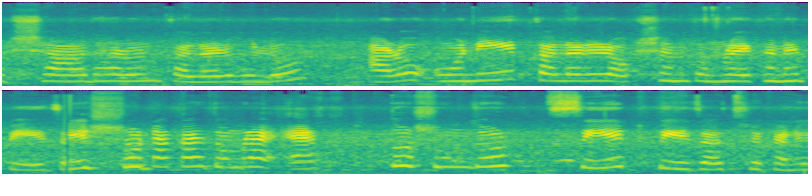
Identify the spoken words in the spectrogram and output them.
অসাধারণ কালারগুলো আরও অনেক কালারের অপশান তোমরা এখানে পেয়ে যাও দেড়শো টাকায় তোমরা এত সুন্দর সেট পেয়ে যাচ্ছ এখানে,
